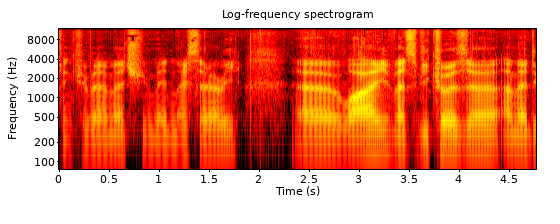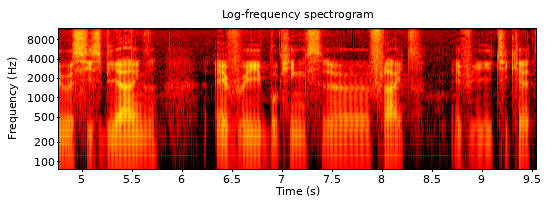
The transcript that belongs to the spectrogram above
thank you very much. You made my salary. Uh, why? That's because uh, Amadeus is behind every booking uh, flight, every ticket,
